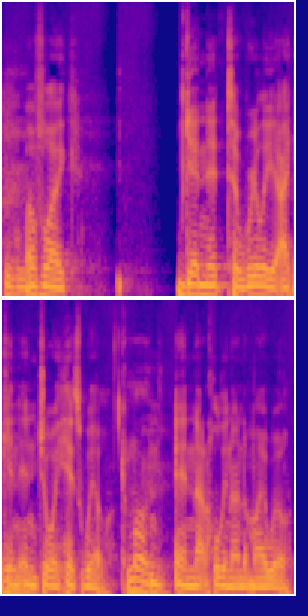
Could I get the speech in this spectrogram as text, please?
mm-hmm. of like getting it to really, I can mm. enjoy his will. Come on. And, and not holding on to my will.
